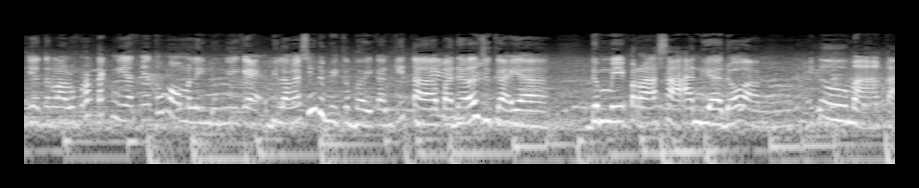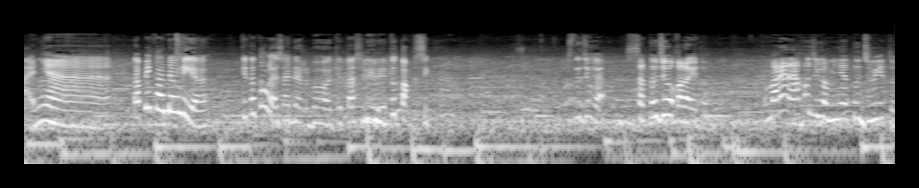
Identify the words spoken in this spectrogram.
Ya terlalu protek niatnya tuh mau melindungi kayak bilangnya sih demi kebaikan kita. Padahal juga ya demi perasaan dia doang Nah, itu makanya. Tapi kadang nih ya kita tuh nggak sadar bahwa kita sendiri itu toksik setuju nggak? Setuju kalau itu. Kemarin aku juga menyetujui itu.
